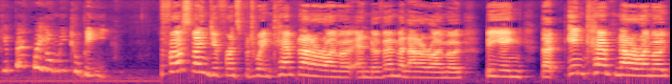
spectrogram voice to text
Get back where you're meant to be. The first main difference between Camp NaNoWriMo and November NaNoWriMo being that in Camp NaNoWriMo,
